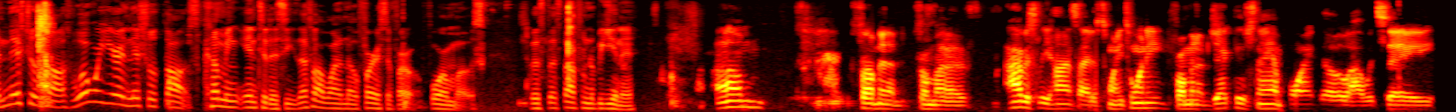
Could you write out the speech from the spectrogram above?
initial thoughts. What were your initial thoughts coming into the season? That's what I want to know first and for, foremost. Let's let's start from the beginning. Um, from an from a obviously hindsight is twenty twenty. From an objective standpoint, though, I would say,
